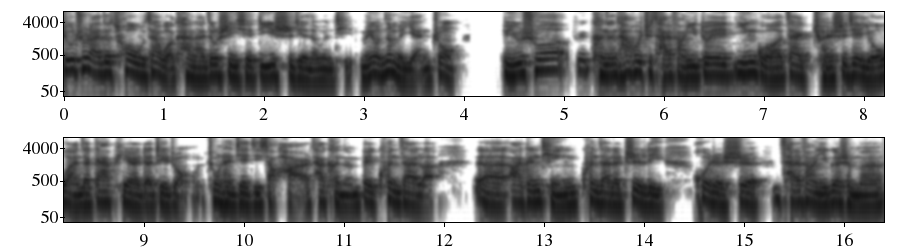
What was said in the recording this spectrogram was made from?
揪出来的错误，在我看来都是一些第一世界的问题，没有那么严重。比如说，可能他会去采访一堆英国在全世界游玩的 gap year 的这种中产阶级小孩他可能被困在了呃阿根廷，困在了智利，或者是采访一个什么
